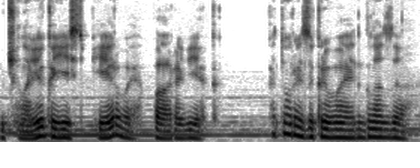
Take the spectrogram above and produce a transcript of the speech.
У человека есть первая пара век, которая закрывает глаза –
